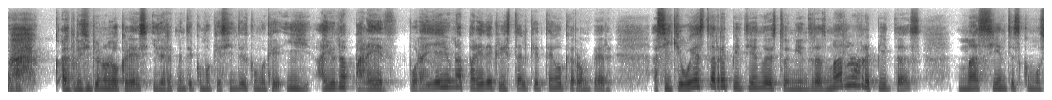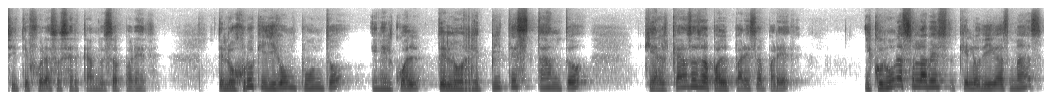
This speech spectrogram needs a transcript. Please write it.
ah, al principio no lo crees y de repente como que sientes como que, y hay una pared, por ahí hay una pared de cristal que tengo que romper. Así que voy a estar repitiendo esto mientras más lo repitas, más sientes como si te fueras acercando a esa pared. Te lo juro que llega un punto en el cual te lo repites tanto que alcanzas a palpar esa pared y con una sola vez que lo digas más,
